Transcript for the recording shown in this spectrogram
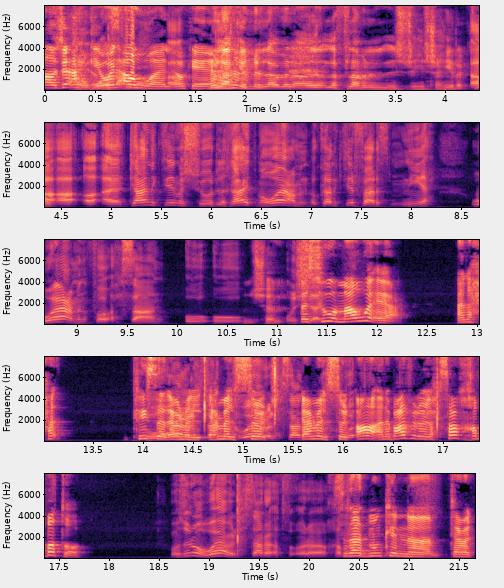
آه جاي هو أحكي مو أصلاً. والأول آه. okay. ولكن من من الأفلام الشه- الشهيرة آه, كثير. آه, آه, آه كان كثير مشهور لغاية ما وقع من وكان كثير فارس منيح وقع من فوق حصان و و انشل. وانشل. بس هو ما وقع. أنا ح please هو اعمل اعمل search اعمل search آه أنا بعرف إنه الحصان خبطه. واظن هو وقع والحصان أطف- خبط. سداد ممكن آه، تعمل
